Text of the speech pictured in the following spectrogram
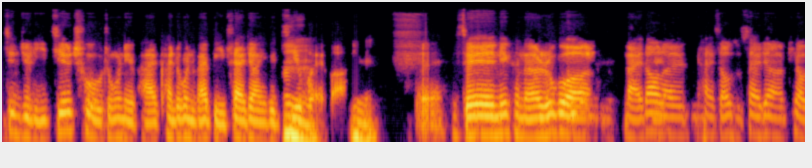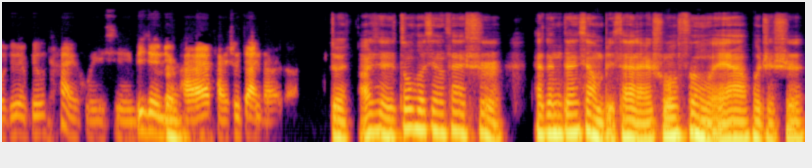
近距离接触中国女排、看中国女排比赛这样一个机会吧。嗯，对，所以你可能如果买到了看小组赛这样的票，我觉得也不用太灰心，毕竟女排还是在那儿的。对，而且综合性赛事，它跟单项比赛来说，氛围啊，或者是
